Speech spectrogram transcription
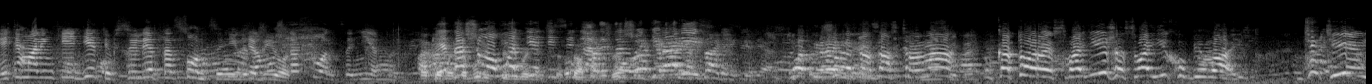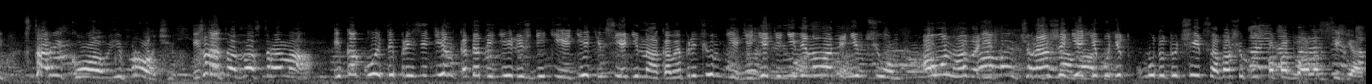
Эти маленькие дети все лето солнце не видят, потому что солнца нет. Это что, вот дети сидят, это что, террористы? Вот что это за страна, в которой свои же своих убивают. Детей, стариков и прочих. что это за страна? И какой ты президент, когда ты делишь детей? Дети все одинаковые. Причем дети? Дети не виноваты ни в чем. А он говорит, А наши виноваты? дети будет, будут учиться, а ваши пусть по подвалам сидят.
